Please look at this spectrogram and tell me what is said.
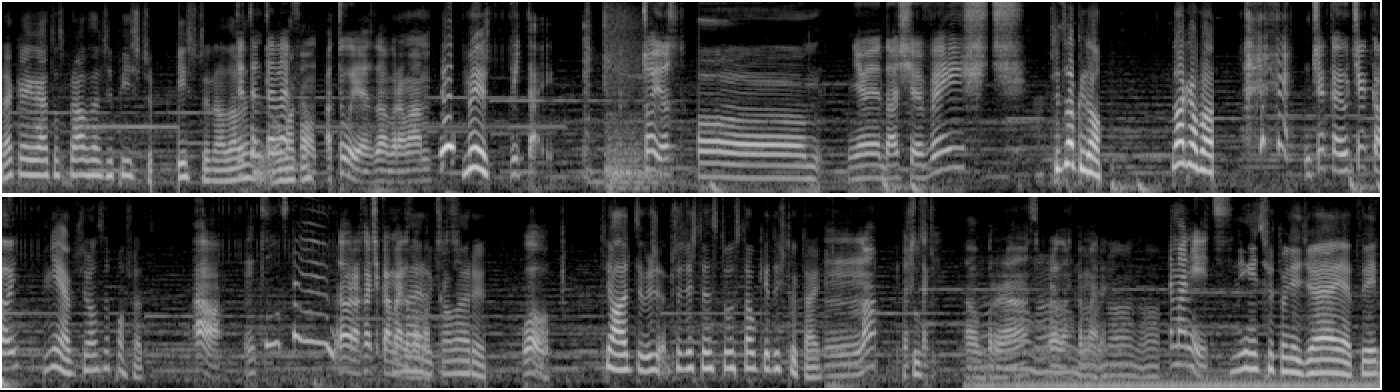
Czekaj, ja to sprawdzam, czy piszczy. Piszczy nadal. Gdzie ten telefon? A tu jest, dobra, mam. Mysz! Witaj. Co jest? Um, nie da się wyjść. Przez okno! Laga mam! Uciekaj, uciekaj. Nie, przecież on se poszedł. A, no to. Dobra, chodź kamerę Kamery, zobaczyć. kamery. Wow. Ty, ale ty, że- przecież ten stół stał kiedyś tutaj. No, coś Tu- tak. Dobra, sprawdzam No, kamery. no, no. Nie ma nic. Nic się tu nie dzieje, ty.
